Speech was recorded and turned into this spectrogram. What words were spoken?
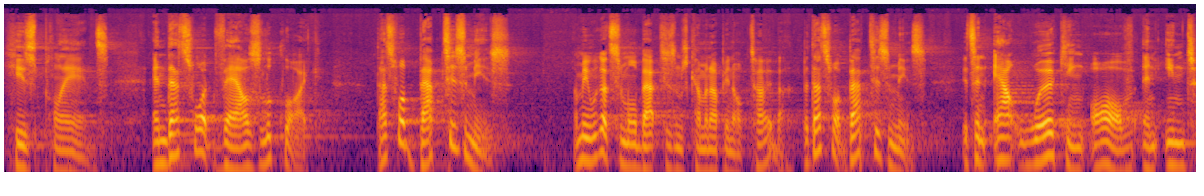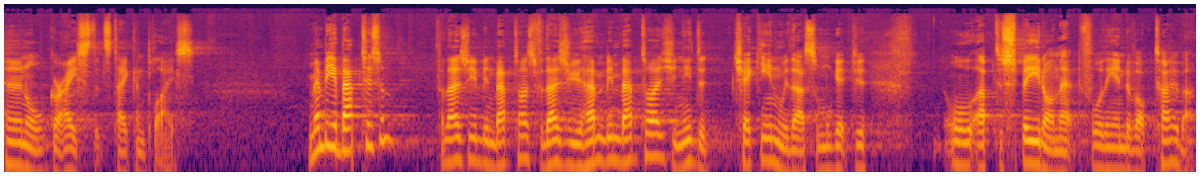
his plans. And that's what vows look like. That's what baptism is. I mean, we've got some more baptisms coming up in October, but that's what baptism is. It's an outworking of an internal grace that's taken place. Remember your baptism? For those of you who've been baptized, for those of you who haven't been baptized, you need to check in with us and we'll get you all up to speed on that before the end of October.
